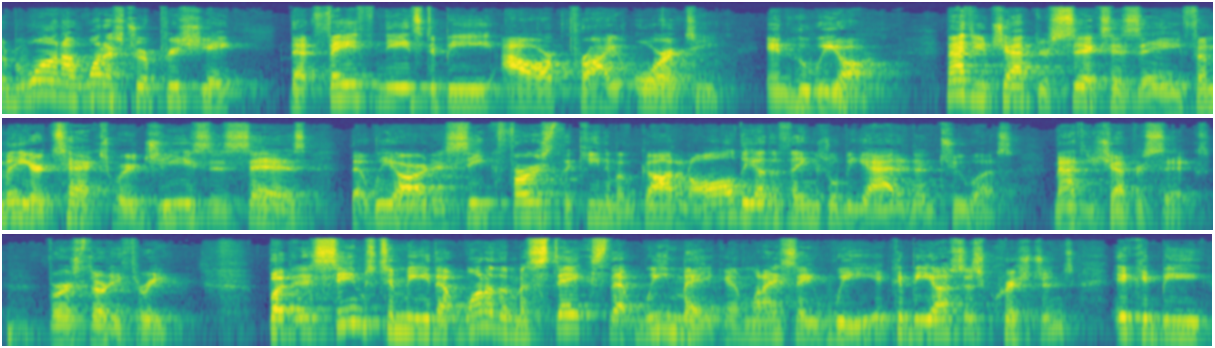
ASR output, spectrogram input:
Number one, I want us to appreciate that faith needs to be our priority in who we are. Matthew chapter 6 is a familiar text where Jesus says that we are to seek first the kingdom of God and all the other things will be added unto us. Matthew chapter 6, verse 33. But it seems to me that one of the mistakes that we make, and when I say we, it could be us as Christians, it could be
